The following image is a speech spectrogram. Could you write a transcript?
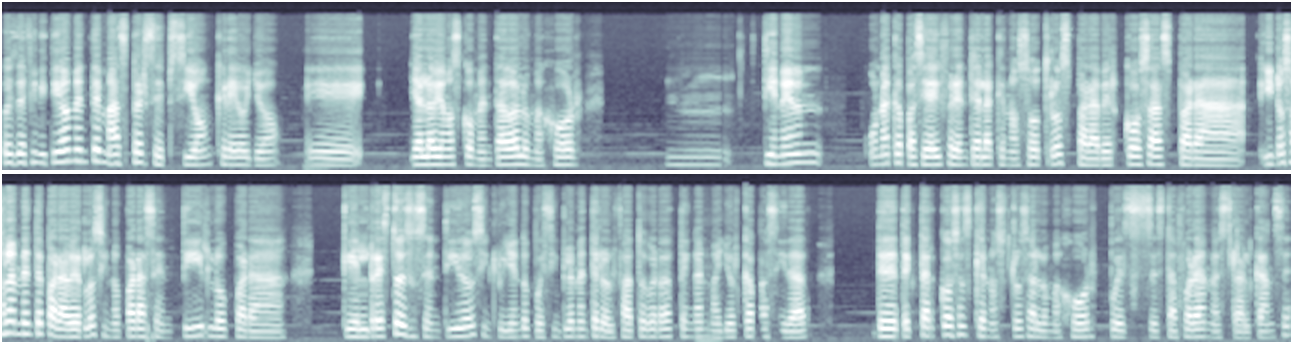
Pues definitivamente más percepción, creo yo. Eh, ya lo habíamos comentado, a lo mejor mm, tienen una capacidad diferente a la que nosotros para ver cosas, para, y no solamente para verlo, sino para sentirlo, para que el resto de sus sentidos, incluyendo pues simplemente el olfato, ¿verdad?, tengan mayor capacidad de detectar cosas que nosotros a lo mejor pues está fuera de nuestro alcance.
